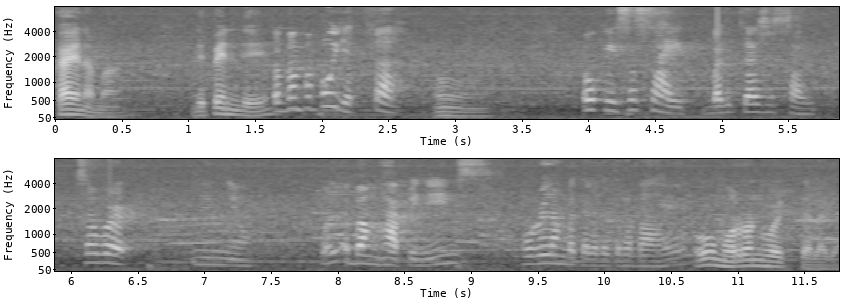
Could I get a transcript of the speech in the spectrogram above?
kaya naman. Depende. Pag mapapuyat ka. Oo. Okay, sa site, balik tayo sa site. Sa work ninyo, wala bang happenings? Puro lang ba talaga trabaho? Oo, more on work talaga.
